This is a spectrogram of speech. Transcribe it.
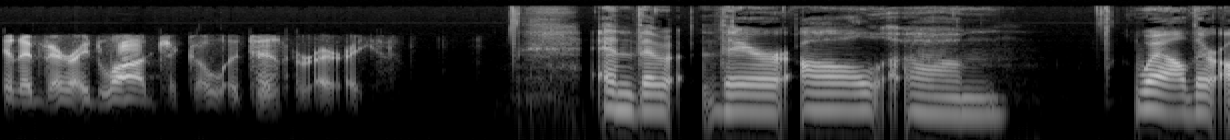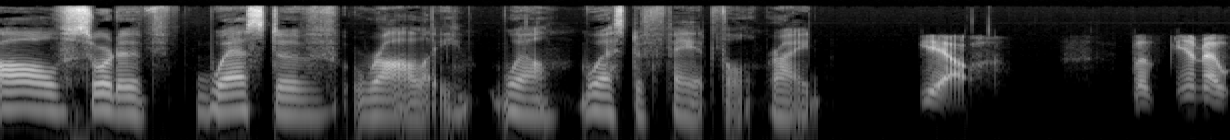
in a very logical itinerary. And the, they're all, um, well, they're all sort of west of Raleigh, well, west of Fayetteville, right? Yeah but you know,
